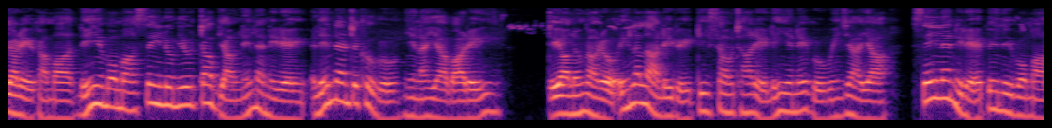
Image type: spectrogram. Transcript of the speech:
ကြာတဲ့အခါမှာလေရင်ပေါ်မှာစိန်လိုမျိုးတောက်ပြောင်လင်းလန့်နေတဲ့အလင်းတန်းတစ်ခုကိုမြင်လိုက်ရပါတယ်။တရားလုံးကတော့အိမ်လှလှလေးတွေတီဆောက်ထားတဲ့လေရင်တွေကိုဝင်ကြရာစိမ့်လန့်နေတဲ့အပင်တွေပေါ်မှာ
